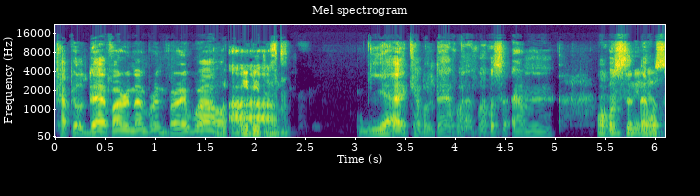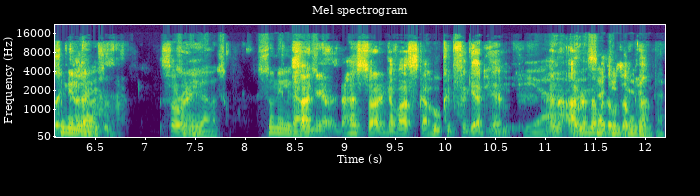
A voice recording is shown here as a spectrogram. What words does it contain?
Kapil Dev, I remember him very well. Um, yeah, Kapil Dev. What, was it? Um, what was it? Sunil was the Sunil who- Sorry. Sunil Gavaskar. Sunil Gavaskar. That's right, Gavaskar. Who could forget him? Yeah. And I remember there was a Tendulkar.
